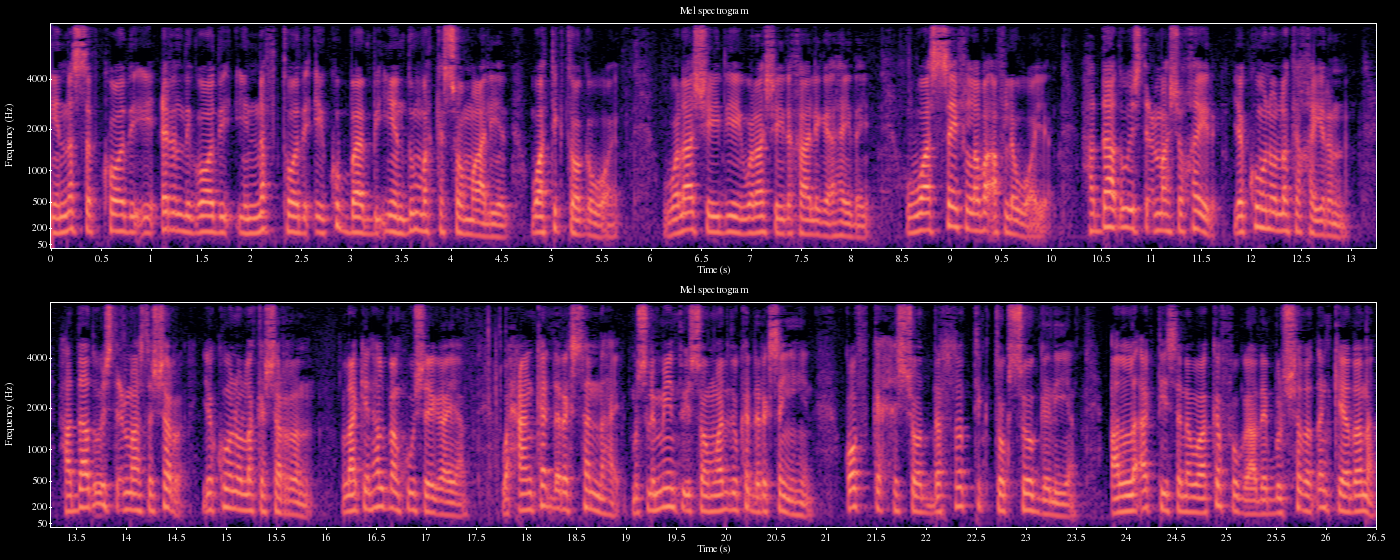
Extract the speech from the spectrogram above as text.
iyo nasabkoodii iyo cirdigoodii iyo naftoodii ay ku baabi'iyeen dumarka soomaaliyeed waa tictoga waayo walaashaydii walaashayda khaaliga ahayday. Waa sayf laba afle waaye. Haddaad u isticmaasho khayr yakuunu laka khayran. Haddaad u isticmaasho shar yakuunu laka sharan laakiin hal baan kuu sheegayaa waxaan ka dharagsannahay muslimiintu iyo soomaalidu ka dharagsan yihiin qofka xishood darro tictok soo geliya alla agtiisana waa ka fogaaday bulshada dhankeedana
